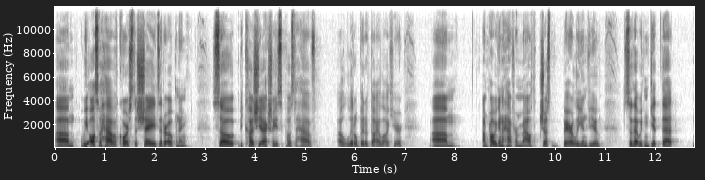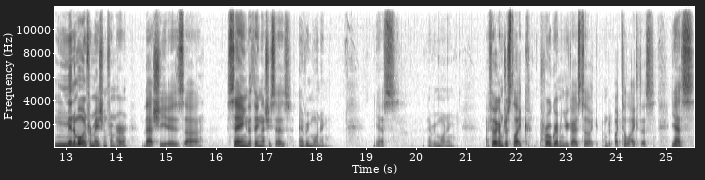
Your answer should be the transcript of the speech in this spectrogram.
Um, we also have, of course, the shades that are opening. So because she actually is supposed to have a little bit of dialogue here, um, I'm probably going to have her mouth just barely in view so that we can get that minimal information from her that she is uh, saying the thing that she says every morning. Yes, every morning. I feel like I'm just like programming you guys to like under, like to like this. Yes,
